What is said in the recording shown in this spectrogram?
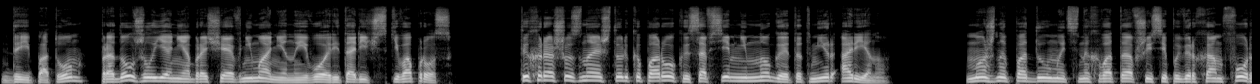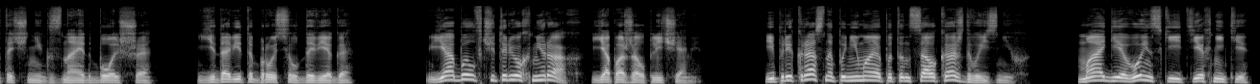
Да и потом, продолжил я, не обращая внимания на его риторический вопрос. Ты хорошо знаешь только порог и совсем немного этот мир-арену. Можно подумать, нахватавшийся по верхам форточник знает больше, ядовито бросил Девега. Я был в четырех мирах, я пожал плечами. И прекрасно понимаю потенциал каждого из них. Магия, воинские техники,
